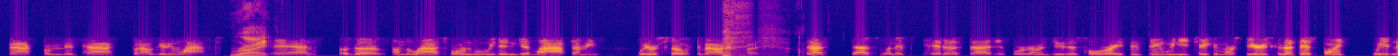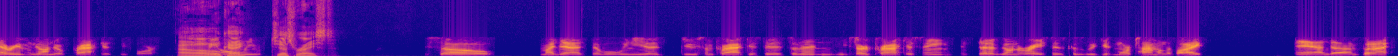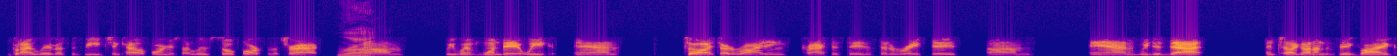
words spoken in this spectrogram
back from mid pack, but I was getting lapped. right. And so the on the last one where we didn't get lapped, I mean, we were stoked about it, but that's that's when it hit us that if we're going to do this whole racing thing, we need to take it more serious. Because at this point, we've never even gone to a practice before. Oh, we okay. only- Just raced. So my dad said, well, we need to do some practices. So then we started practicing instead of going to races because we'd get more time on the bike. And um, but I but I live at the beach in California, so I live so far from the track. Right. Um, we went one day a week, and so I started riding practice days instead of race days. Um, and we did that until I got on the big bike.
